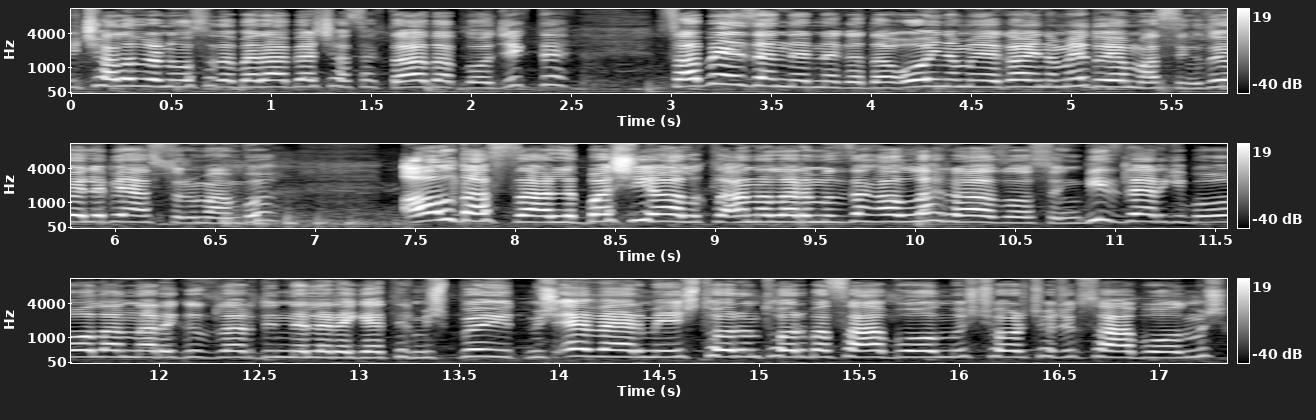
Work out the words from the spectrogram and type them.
bir çalıvran olsa da beraber çalsak daha tatlı olacaktı. Sabah ezanlarına kadar oynamaya kaynamaya doyamazsınız, öyle bir enstrüman bu. Aldaslarlı, başı yağlıklı analarımızdan Allah razı olsun. Bizler gibi oğlanları kızlar dünnelere getirmiş, büyütmüş, ev vermiş, torun torba sahibi olmuş, çor çocuk sahibi olmuş.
